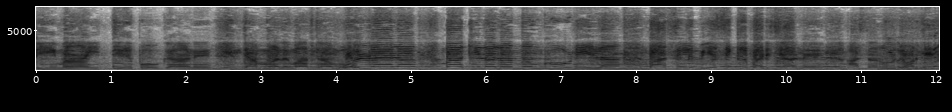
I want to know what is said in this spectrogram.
ടീമായിട്ട് പോകാണ്. നമ്മൾ മാത്രം ഉള്ളല്ലോ ബാക്കിലൊന്നും കൂടിയില്ല. ബാസിൽ പി എസ് സിക്ക് പഠിച്ചാണ്. അസറു പോയിട്ടുണ്ട്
